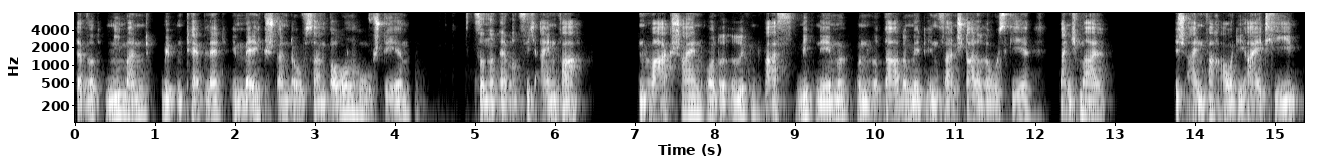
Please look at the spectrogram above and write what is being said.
Da wird niemand mit dem Tablet im Melkstand auf seinem Bauernhof stehen, sondern er wird sich einfach einen Waagschein oder irgendwas mitnehmen und wird da damit in seinen Stall rausgehen. Manchmal ist einfach auch die IT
